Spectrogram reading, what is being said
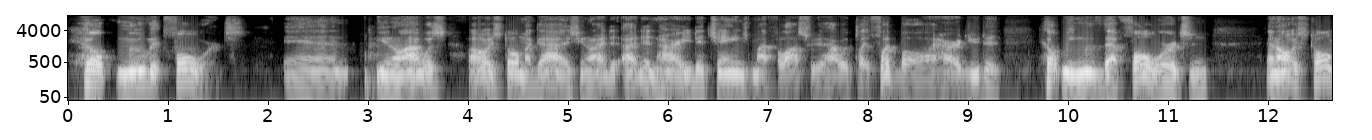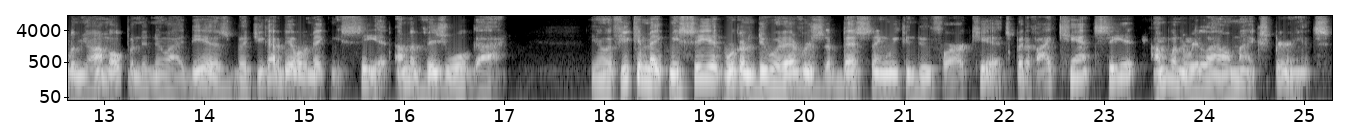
help move it forwards. And you know, I was I always told my guys, you know, I, I didn't hire you to change my philosophy of how we play football. I hired you to help me move that forwards. And and I always told them, you know, I'm open to new ideas, but you got to be able to make me see it. I'm a visual guy. you know, if you can make me see it, we're going to do whatever is the best thing we can do for our kids. But if I can't see it, I'm going to rely on my experience.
